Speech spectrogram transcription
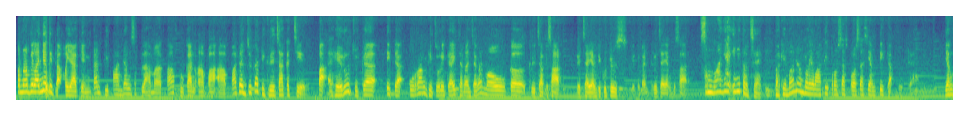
Penampilannya tidak meyakinkan, dipandang sebelah mata, bukan apa-apa, dan juga di gereja kecil. Pak Heru juga tidak kurang dicurigai, jangan-jangan mau ke gereja besar gereja yang di Kudus gitu kan gereja yang besar. Semuanya ini terjadi. Bagaimana melewati proses-proses yang tidak mudah yang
